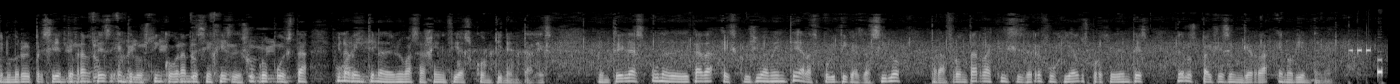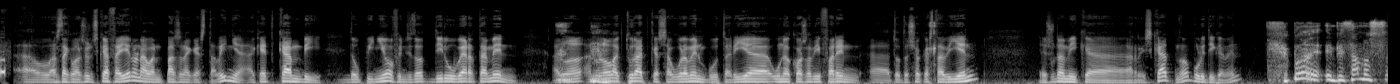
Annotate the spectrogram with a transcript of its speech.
enumeró el presidente francés entre los cinco grandes ejes de su propuesta y una veintena de nuevas agencias continentales, entre ellas una dedicada exclusivamente a las políticas de asilo para afrontar la crisis de refugiados procedentes de los países en guerra en Oriente Medio. Les declaracions que feien no anaven pas en aquesta línia. Aquest canvi d'opinió, fins i tot dir obertament, en, una, en un electorat que segurament votaria una cosa diferent a tot això que està dient, es una mica arriscat, ¿no? Políticamente. Bueno, empezamos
